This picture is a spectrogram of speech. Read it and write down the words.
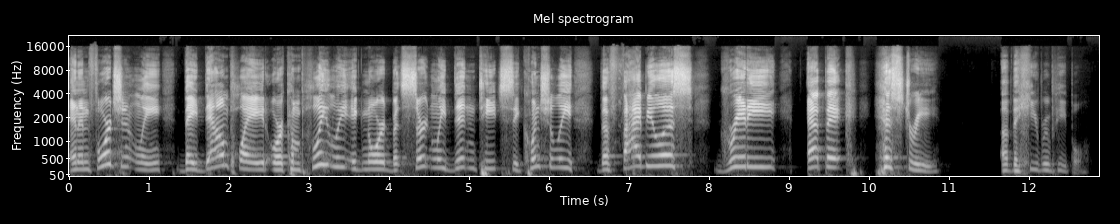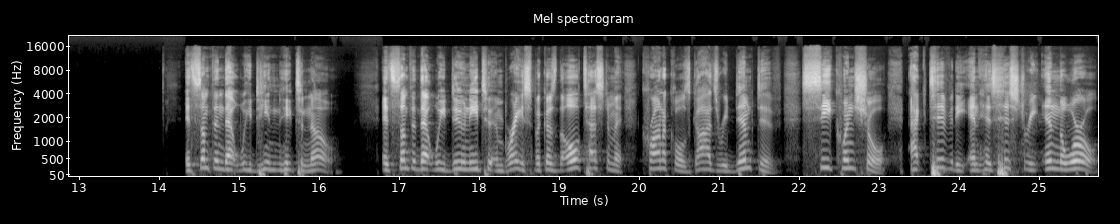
And unfortunately, they downplayed or completely ignored, but certainly didn't teach sequentially the fabulous, gritty, epic history of the Hebrew people. It's something that we do need to know. It's something that we do need to embrace because the Old Testament chronicles God's redemptive, sequential activity and his history in the world.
